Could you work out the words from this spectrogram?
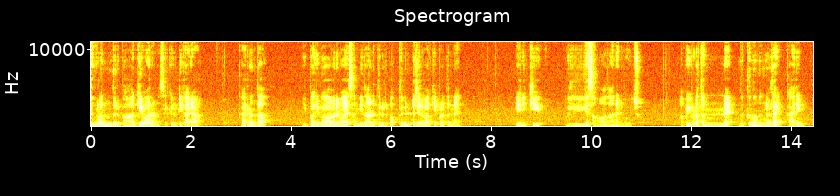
നിങ്ങൾ എന്തൊരു ഭാഗ്യവാനാണ് സെക്യൂരിറ്റിക്കാരാ കാരണം എന്താ? ഈ പരിഭാവനമായ സന്നിധാനത്തിൽ ഒരു പത്ത് മിനിറ്റ് ചിലവാക്കിയപ്പോൾ തന്നെ എനിക്ക് വലിയ സമാധാനം അനുഭവിച്ചു. അപ്പോൾ ഇവിടെ തന്നെ നിൽക്കുന്ന നിങ്ങളുടെ കാര്യം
